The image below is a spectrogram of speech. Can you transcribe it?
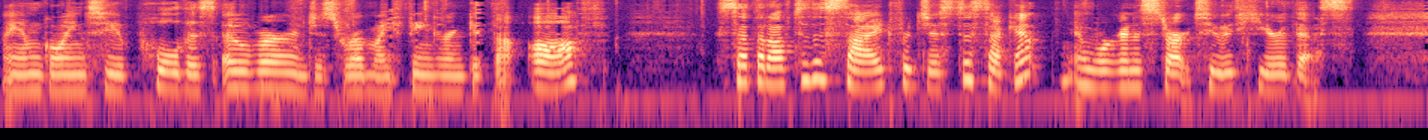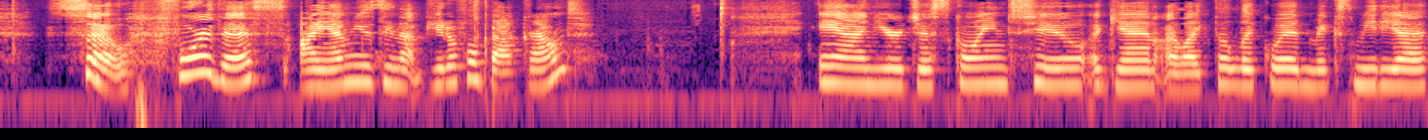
I am going to pull this over and just rub my finger and get that off. Set that off to the side for just a second, and we're going to start to adhere this. So for this, I am using that beautiful background and you're just going to, again, I like the liquid mixed media.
